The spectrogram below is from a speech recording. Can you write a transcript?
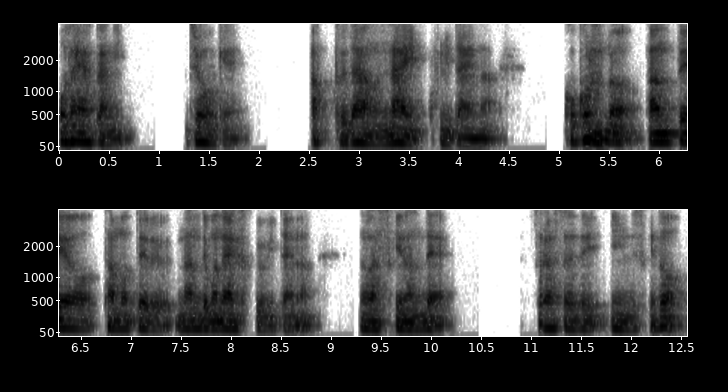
う穏やかに上下アップダウンないみたいな心の安定を保てる何でもない服みたいなのが好きなんでそれはそれでいいんですけど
